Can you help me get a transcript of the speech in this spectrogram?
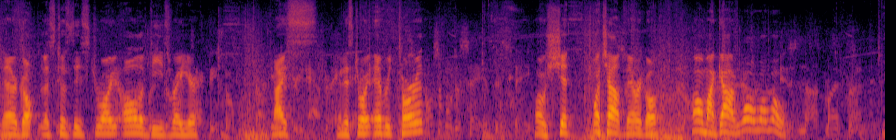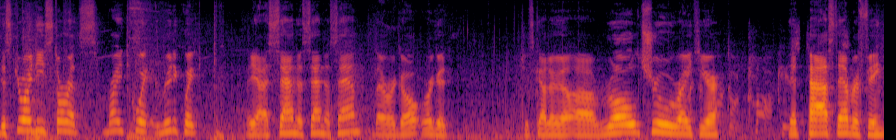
There we go. Let's just destroy all of these right here. Nice. And destroy every turret. Oh shit. Watch out. There we go. Oh my god. Whoa, whoa, whoa. Destroy these turrets right quick, really quick. Yeah, ascend, ascend, ascend. There we go. We're good. Just gotta uh, roll through right here. Get past everything.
